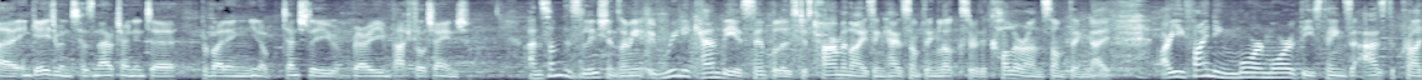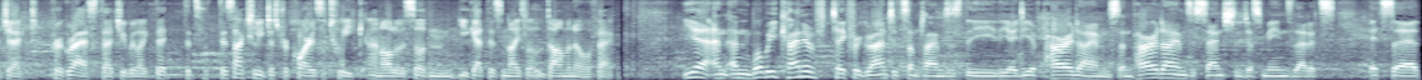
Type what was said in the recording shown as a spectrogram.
uh, engagement has now turned into providing you know potentially very impactful change. And some of the solutions, I mean, it really can be as simple as just harmonizing how something looks or the color on something. I, are you finding more and more of these things as the project progressed that you were like, that, this actually just requires a tweak, and all of a sudden you get this nice little domino effect? Yeah, and, and what we kind of take for granted sometimes is the, the idea of paradigms, and paradigms essentially just means that it's it's uh,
